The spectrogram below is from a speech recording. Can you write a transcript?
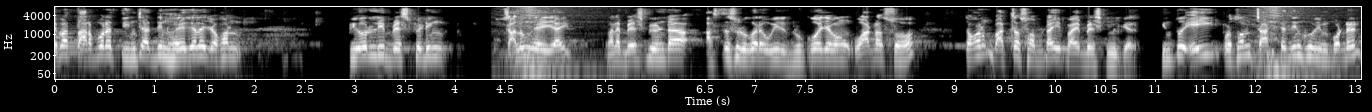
এবার তারপরে তিন চার দিন হয়ে গেলে যখন পিওরলি ব্রেস্ট ফিডিং চালু হয়ে যায় মানে ব্রেস্ট ফিডিংটা আসতে শুরু করে উইথ গ্লুকোজ এবং ওয়াটার সহ, তখন বাচ্চা সবটাই পায় ব্রেস্ট মিল্কের কিন্তু এই প্রথম চারটে দিন খুব ইম্পর্টেন্ট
